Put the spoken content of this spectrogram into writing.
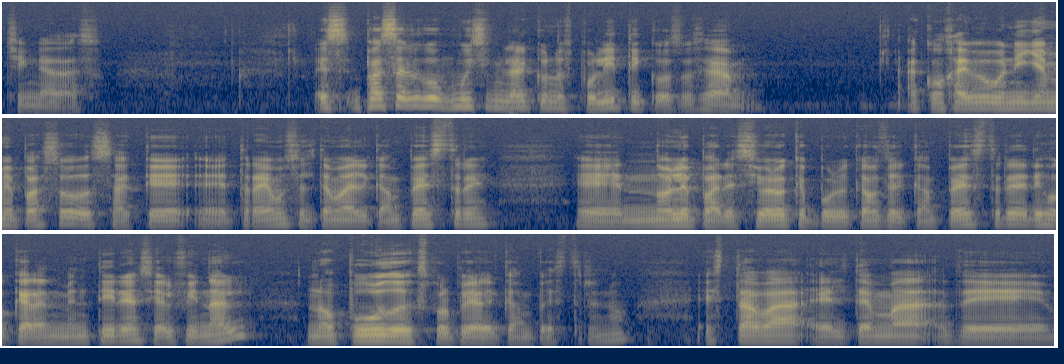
chingadazo. Pasa algo muy similar con los políticos, o sea, con Jaime Bonilla me pasó, o sea, que eh, traemos el tema del campestre, eh, no le pareció lo que publicamos del campestre, dijo que eran mentiras y al final no pudo expropiar el campestre, ¿no? Estaba el tema de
